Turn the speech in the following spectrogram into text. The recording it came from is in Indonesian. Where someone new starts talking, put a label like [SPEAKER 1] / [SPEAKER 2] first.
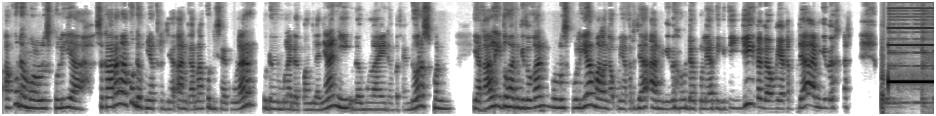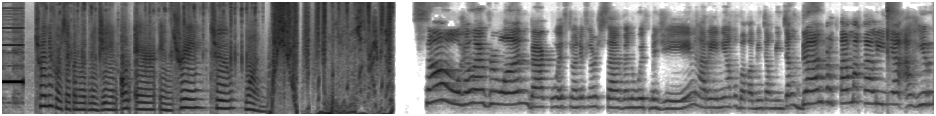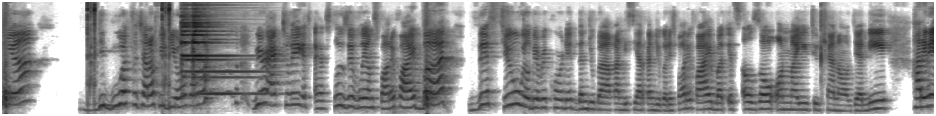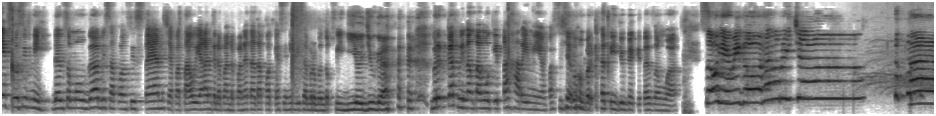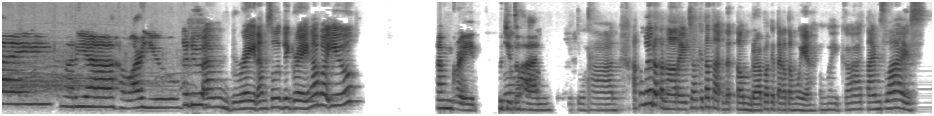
[SPEAKER 1] aku udah mau lulus kuliah. Sekarang aku udah punya kerjaan karena aku di sekuler, udah mulai dapat panggilan nyanyi, udah mulai dapat endorsement. Ya kali Tuhan gitu kan, lulus kuliah malah nggak punya kerjaan gitu. Udah kuliah tinggi-tinggi, kagak punya kerjaan gitu.
[SPEAKER 2] 24-7 with Majin on air in 3, 2, 1.
[SPEAKER 3] So, hello everyone, back with 24/7 with Majin. Hari ini aku bakal bincang-bincang dan pertama kalinya akhirnya dibuat secara video karena we're actually ex- exclusively on Spotify, but this too will be recorded dan juga akan disiarkan juga di Spotify, but it's also on my YouTube channel. Jadi hari ini eksklusif nih dan semoga bisa konsisten. Siapa tahu ya kan ke depan-depannya Tata podcast ini bisa berbentuk video juga. Berkat bintang tamu kita hari ini yang pastinya memberkati juga kita semua. So here we go. Hello Rachel.
[SPEAKER 1] Maria, how are you?
[SPEAKER 3] Aduh, I'm great. Absolutely great. How about you?
[SPEAKER 1] I'm great, puji
[SPEAKER 3] Wow.
[SPEAKER 1] Tuhan.
[SPEAKER 3] Puji Tuhan. Aku gue udah kenal Rachel. Kita ta- tahun berapa kita ketemu ya? Oh my God, time flies.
